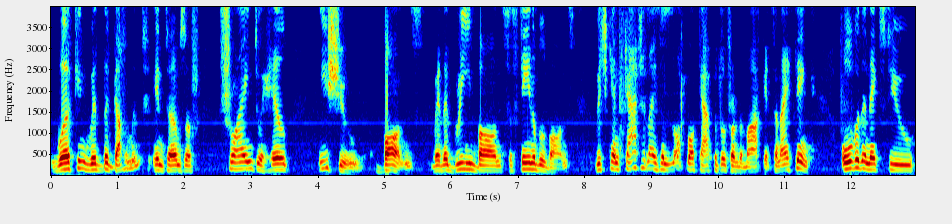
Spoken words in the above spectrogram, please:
working with the government in terms of trying to help issue bonds, whether green bonds, sustainable bonds, which can catalyze a lot more capital from the markets. And I think over the next few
